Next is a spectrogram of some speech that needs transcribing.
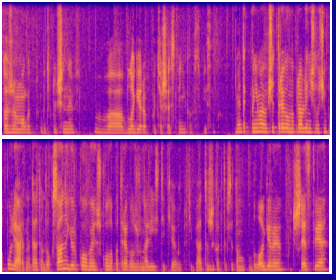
тоже могут быть включены в блогеров-путешественников в список. Ну, я так понимаю, вообще travel направление сейчас очень популярно, да? Там Оксана Юрковая, школа по travel журналистике. Вот у тебя тоже как-то все там блогеры, путешествия.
